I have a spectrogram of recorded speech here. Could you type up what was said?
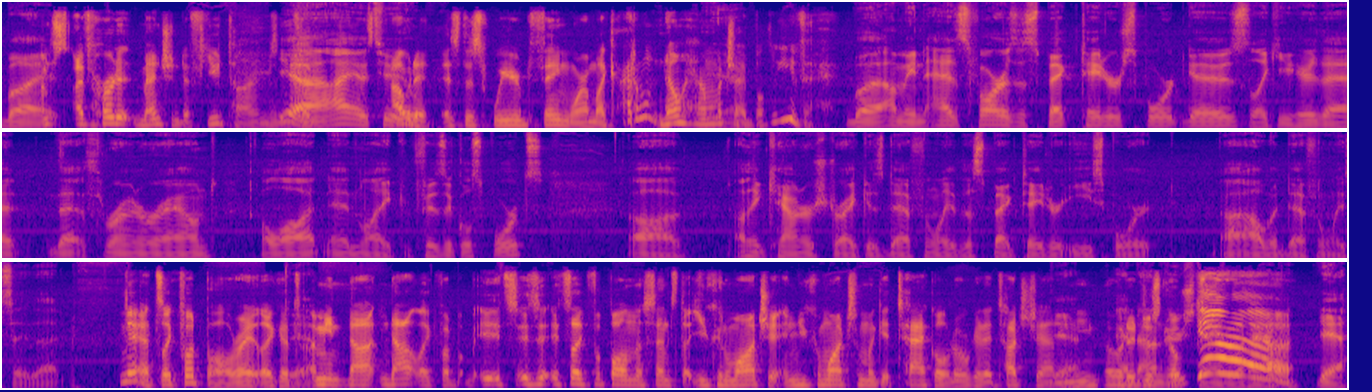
but just- I've heard it mentioned a few times. yeah, like, I have too. touted as this weird thing where I'm like, I don't know how much I believe that. But I mean, as far as a spectator sport goes, like you hear that that thrown around a lot in like physical sports. Uh, I think Counter Strike is definitely the spectator esport. Uh, I would definitely say that. Yeah, it's like football, right? Like, it's, Yeah. I mean, not not like football. It's, it's it's like football in the sense that you can watch it and you can watch someone get tackled or get a touchdown, and you know to just go, yeah, yeah.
